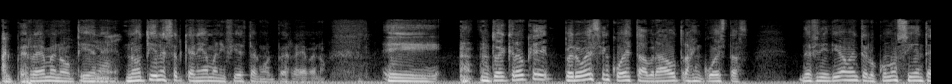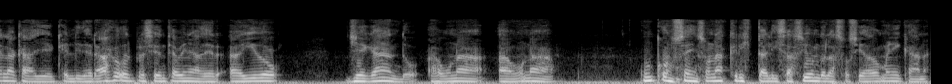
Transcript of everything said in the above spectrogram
al, PRM no tiene, no tiene cercanía manifiesta con el PRM, ¿no? Eh, entonces creo que, pero esa encuesta, habrá otras encuestas. Definitivamente lo que uno siente en la calle, que el liderazgo del presidente Abinader ha ido llegando a una, a una, un consenso, una cristalización de la sociedad dominicana.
